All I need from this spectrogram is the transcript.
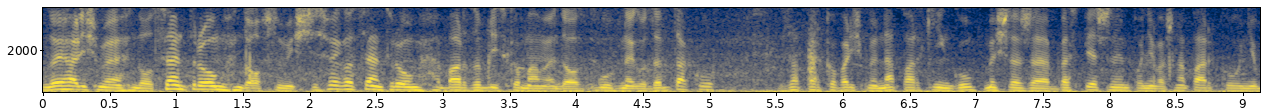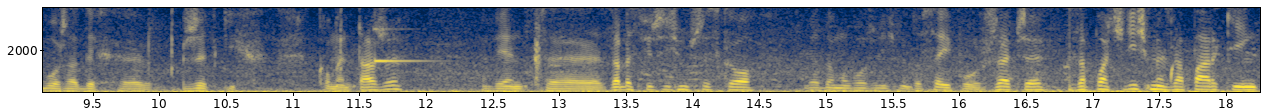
Dojechaliśmy do centrum, do w sumie ścisłego centrum. Bardzo blisko mamy do głównego deptaku. Zaparkowaliśmy na parkingu. Myślę, że bezpiecznym, ponieważ na parku nie było żadnych e, brzydkich komentarzy. Więc e, zabezpieczyliśmy wszystko. Wiadomo, włożyliśmy do sejfu rzeczy. Zapłaciliśmy za parking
